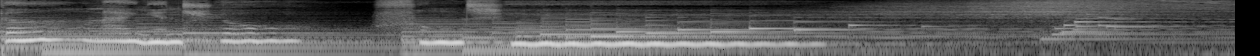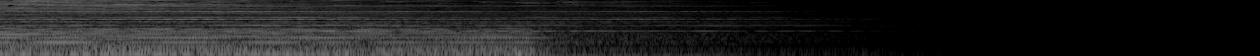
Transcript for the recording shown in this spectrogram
等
